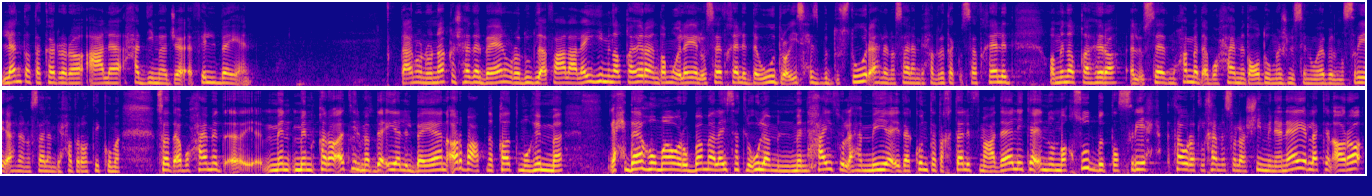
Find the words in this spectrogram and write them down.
لن تتكرر على حد ما جاء في البيان. تعالوا نناقش هذا البيان وردود الافعال عليه. من القاهرة ينضم إلي الأستاذ خالد داوود رئيس حزب الدستور. أهلا وسهلا بحضرتك أستاذ خالد. ومن القاهرة الأستاذ محمد أبو حامد عضو مجلس النواب المصري. أهلا وسهلا بحضراتكما. أستاذ أبو حامد من من قراءتي المبدئية للبيان أربعة نقاط مهمة. إحداهما وربما ليست الأولى من من حيث الأهمية إذا كنت تختلف مع ذلك انه المقصود بالتصريح ثورة الخامس والعشرين من يناير. لكن آراء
